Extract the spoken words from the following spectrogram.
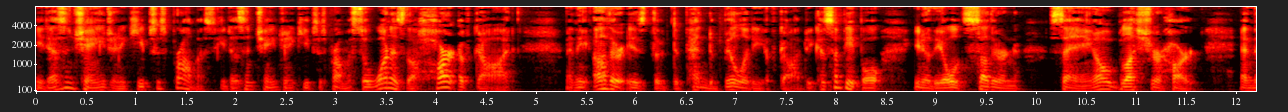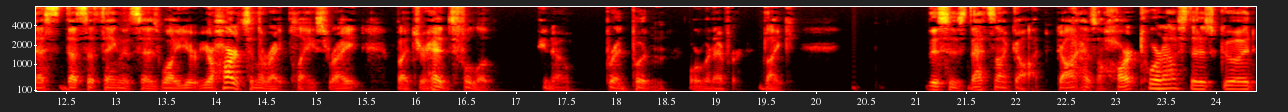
he doesn't change and he keeps his promise. He doesn't change and he keeps his promise. So one is the heart of God and the other is the dependability of God. Because some people, you know, the old Southern saying, oh, bless your heart. And that's that's the thing that says, well, your your heart's in the right place, right? But your head's full of, you know, bread pudding or whatever. Like this is that's not God. God has a heart toward us that is good,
